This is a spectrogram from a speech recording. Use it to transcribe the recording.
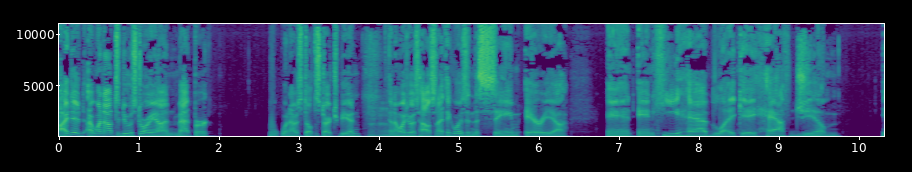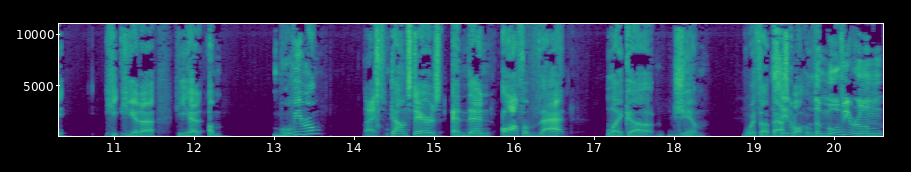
I did. I went out to do a story on Matt Burke when I was still at the Star Tribune, Mm-hmm. and I went to his house, and I think it was in the same area, and and he had like a half gym. He he had a he had a movie room Nice. downstairs, and then off of that, like a gym with a basketball See, hoop. the movie room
